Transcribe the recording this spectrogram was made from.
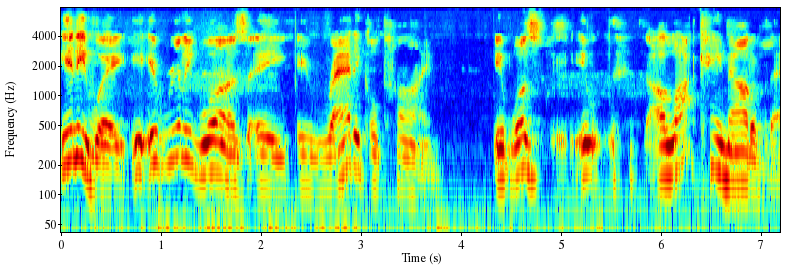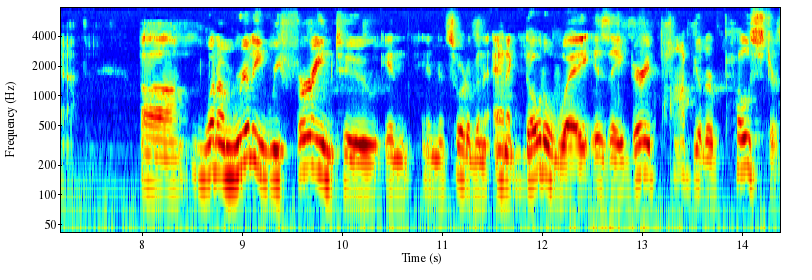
anyway, it, it really was a, a radical time. It was it, a lot came out of that. Uh, what I'm really referring to in, in sort of an anecdotal way is a very popular poster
